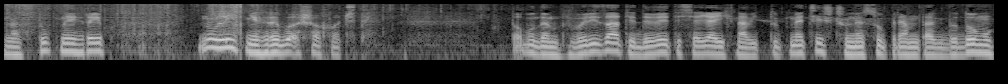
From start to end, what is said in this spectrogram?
Наступний гриб. Ну, літні гриби, що хочете. То будемо вирізати, дивитися. Я їх навіть тут не чищу, несу прямо так додому.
